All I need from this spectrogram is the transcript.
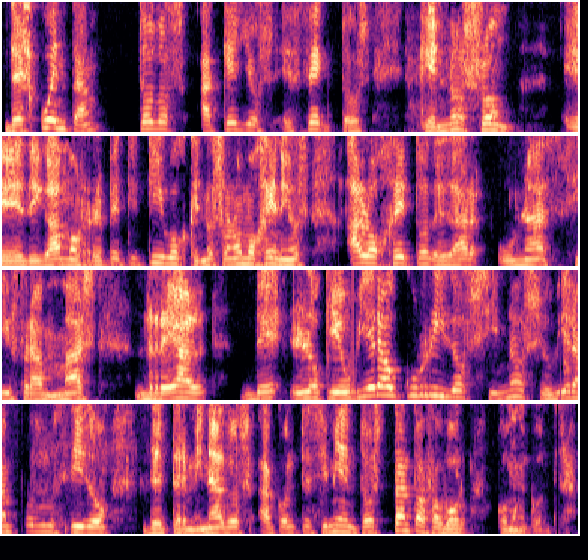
descuentan todos aquellos efectos que no son eh, digamos, repetitivos, que no son homogéneos, al objeto de dar una cifra más real de lo que hubiera ocurrido si no se hubieran producido determinados acontecimientos, tanto a favor como en contra.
